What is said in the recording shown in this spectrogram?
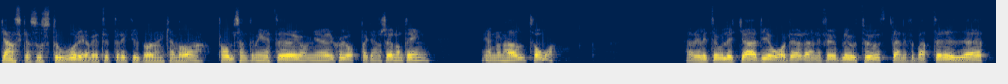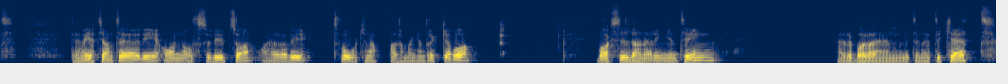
Ganska så stor. Jag vet inte riktigt vad den kan vara. 12 cm gånger 7-8 kanske någonting. En och en halv, två. Här är lite olika dioder. Den är för Bluetooth, den är för batteriet. Den vet jag inte. Det är on-off ser det ut som. Och här har vi två knappar som man kan trycka på. Baksidan är ingenting. Här är bara en liten etikett.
